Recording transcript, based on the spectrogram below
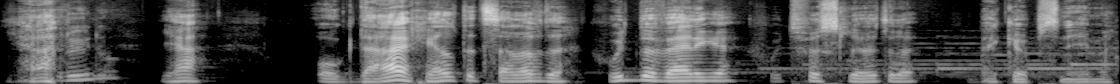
ja, Bruno? Ja, ook daar geldt hetzelfde. Goed beveiligen, goed versleutelen, backups nemen.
